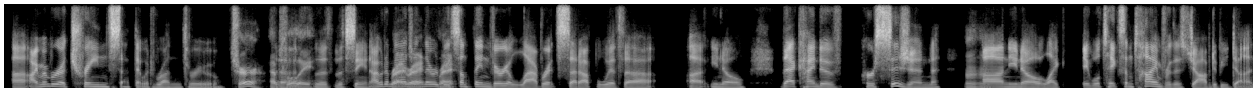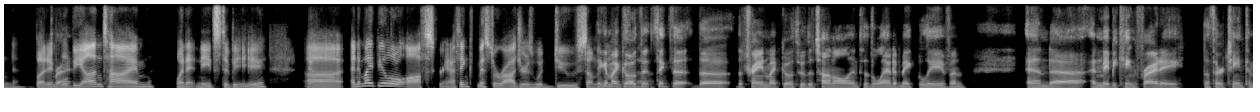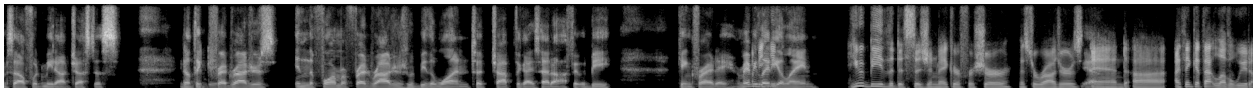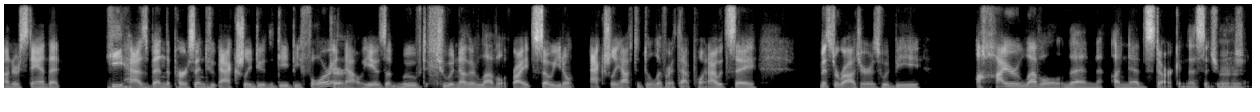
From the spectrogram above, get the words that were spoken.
Uh, I remember a train set that would run through sure absolutely the, the, scene. I would imagine right, there would be something very elaborate set up with uh, uh, you know, that kind of precision Mhm. on you know like it will take some time for this job to be done but it will be on time when it needs to be uh and it might be a little off screen. I think mr rogers would do something. I think it might go uh, the, think the the the train might go through the tunnel into the land of make believe and and uh and maybe king friday the 13th himself would mete out justice. You don't think fred rogers in the form of fred rogers would be the one to chop the guy's head off. It would be king friday or maybe mean, lady elaine he would be the decision maker for sure mr rogers. Yeah. and uh i think at that level we would understand that he has been the person to actually do the deed before Sure. and now he has uh, moved to another level right? So you don't actually have to deliver at that point. I would say mr rogers would be a higher level than a ned stark in this situation.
